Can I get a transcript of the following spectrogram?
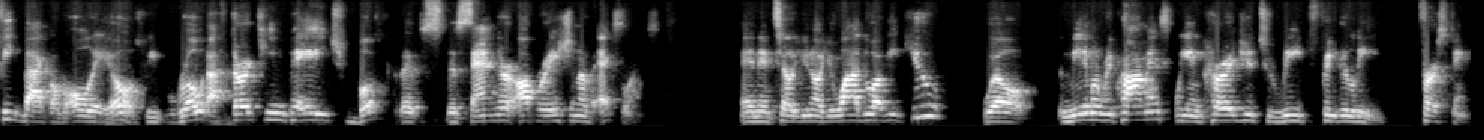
feedback of all AOs. We wrote a 13 page book that's the standard operation of excellence and until you know you want to do a VQ, well, the minimum requirements, we encourage you to read Freed to Lead first thing,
